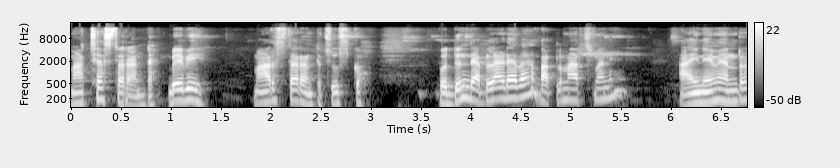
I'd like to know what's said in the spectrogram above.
మార్చేస్తారంట. బేబీ మారుస్తారంట చూసుకో. పొద్దున్న దెబ్బలాడావా? బట్టలు మార్చమని? ఆయనేమి అనరు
